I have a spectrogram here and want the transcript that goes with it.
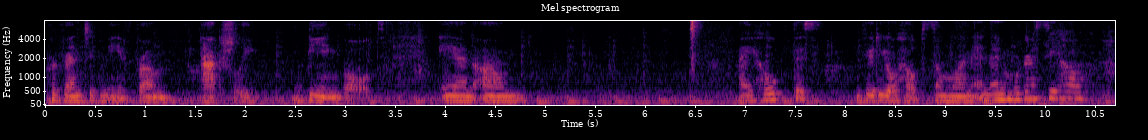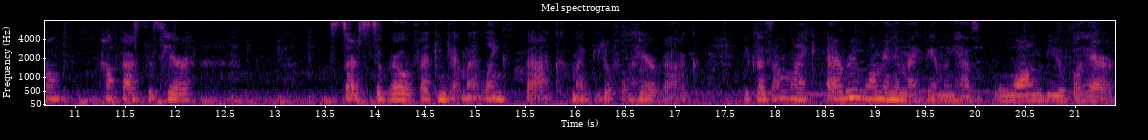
prevented me from actually being bald. And um, I hope this video helps someone. And then we're gonna see how, how, how fast this hair starts to grow if I can get my length back, my beautiful hair back. Because I'm like, every woman in my family has long, beautiful hair.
